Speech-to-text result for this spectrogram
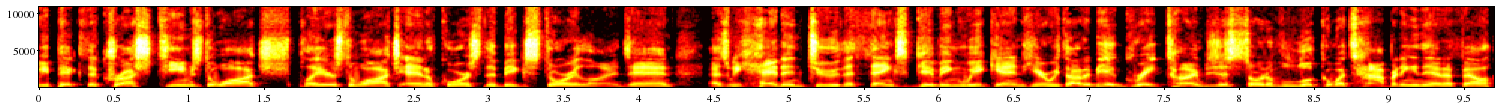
we pick the crush teams to watch, players to watch, and of course the big storylines. And as we head into the Thanksgiving weekend here, we thought it'd be a great time to just sort of look at what's happening in the NFL.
